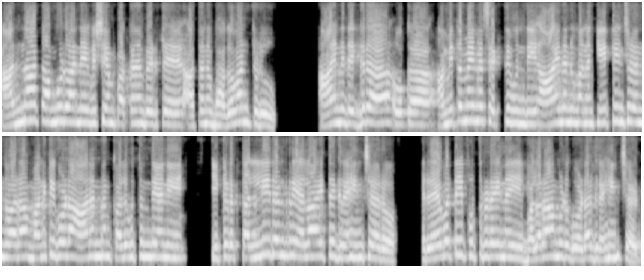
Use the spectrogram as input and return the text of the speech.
అన్న తమ్ముడు అనే విషయం పక్కన పెడితే అతను భగవంతుడు. ఆయన దగ్గర ఒక అమితమైన శక్తి ఉంది. ఆయనను మనం కీర్తించడం ద్వారా మనకి కూడా ఆనందం కలుగుతుంది అని ఇక్కడ తల్లిదండ్రి ఎలా అయితే గ్రహించారో రేవతి పుత్రుడైన ఈ బలరాముడు కూడా గ్రహించాడు.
